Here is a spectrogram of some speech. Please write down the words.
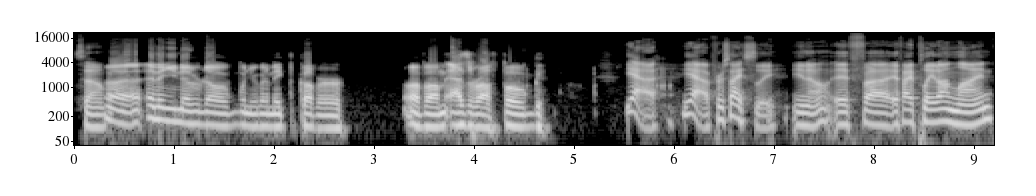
So Uh, and then you never know when you're going to make the cover of um Azeroth Vogue. Yeah, yeah, precisely. You know, if uh, if I played online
